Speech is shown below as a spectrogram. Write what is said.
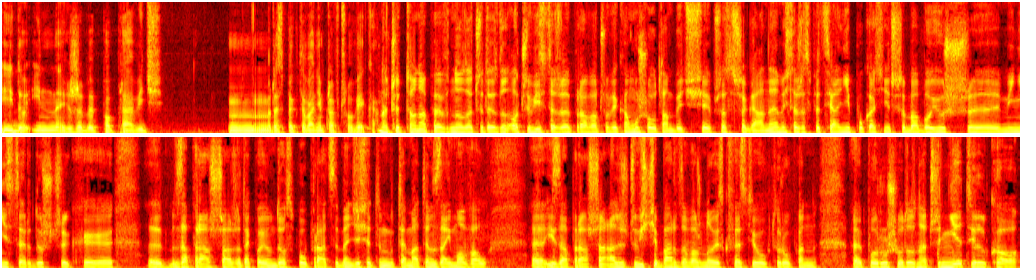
i do innych, żeby poprawić respektowanie praw człowieka? Znaczy to na pewno, znaczy to jest oczywiste, że prawa człowieka muszą tam być e, przestrzegane. Myślę, że specjalnie pukać nie trzeba, bo już e, minister Duszczyk e, zaprasza, że tak powiem, do współpracy, będzie się tym tematem zajmował i zaprasza, ale rzeczywiście bardzo ważną jest kwestią, którą pan poruszył, to znaczy nie tylko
